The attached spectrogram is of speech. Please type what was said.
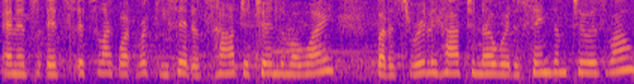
and it's it's it's like what Ricky said. It's hard to turn them away, but it's really hard to know where to send them to as well.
